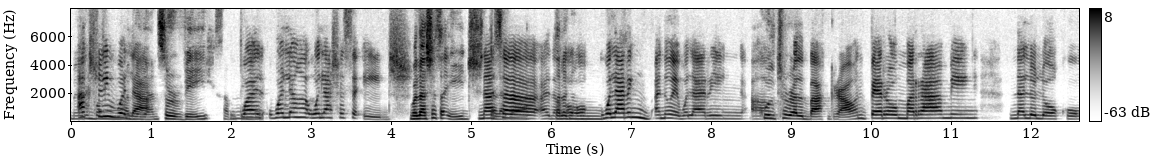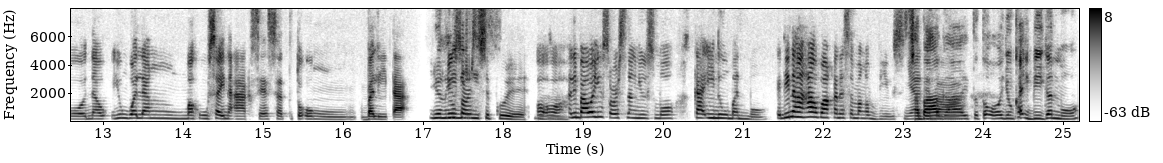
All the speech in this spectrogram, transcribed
Meron Actually, bang, wala. Ano yan, survey, something wal, like- wala nga wala siya sa age. Wala siya sa age Nasa talaga. ano, Talagang- oo, wala ring ano eh, wala ring um, cultural background pero maraming naloloko na yung walang mahusay na access sa totoong balita. Yun yung yung source- iniisip ko eh. Oo. Mm. Halimbawa yung source ng news mo, kainuman mo. Eh di nahahawa ka na sa mga views niya, Sa di ba? bagay, totoo. Yung kaibigan mo,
